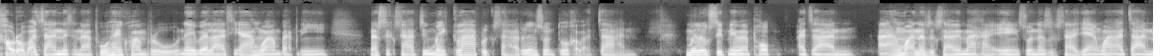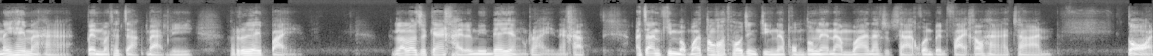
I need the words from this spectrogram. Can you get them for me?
เคารพอาจารย์ในฐานะผู้ให้ความรู้ ในเวลาที่อ้างว้างแบบนี้ นักศึกษาจึงไม่กล้าปรึกษาเรื่องส่วนตัวกับอาจารย์ เมื่อลูกศิษย์ไม่มาพบอาจารย์ อ้างว่านักศึกษาไม่มาหาเอง ส่วนนักศึกษาแย้งว่าอาจารย์ไม่ให้มาหาเป็นวัฏจักรแบบนี้เรื่อยไป แล้วเราจะแก้ไขเรื่องนี้ได้อย่างไรนะครับ อาจารย์คิมบอกว่าต้องขอโทษจริงๆนะผมต้องแนะนำว่านักศึกษาควรเป็นฝ่ายเข้าหาอาจารย์ก่อน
